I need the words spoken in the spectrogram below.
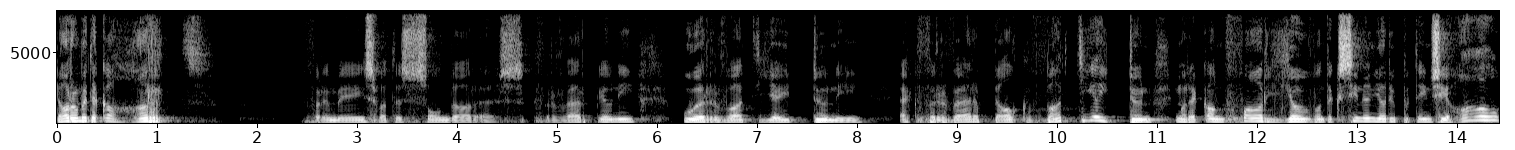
Daarom het ek 'n hart vir 'n mens wat 'n sondaar is. Ek verwerp jou nie oor wat jy doen nie. Ek verwerp dalk wat jy doen, maar ek aanvaar jou want ek sien in jou die potensiaal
